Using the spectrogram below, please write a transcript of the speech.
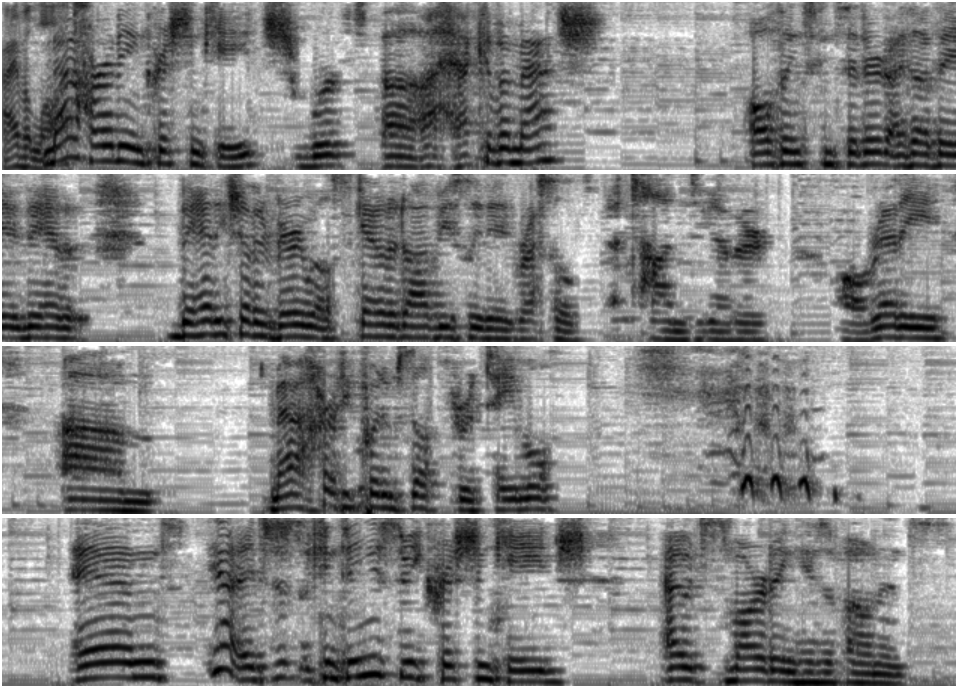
I have a lot. Matt Hardy and Christian Cage worked uh, a heck of a match. All things considered, I thought they they had they had each other very well scouted. Obviously, they had wrestled a ton together already. Um, Matt Hardy put himself through a table. and yeah, it just it continues to be Christian Cage outsmarting his opponents.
